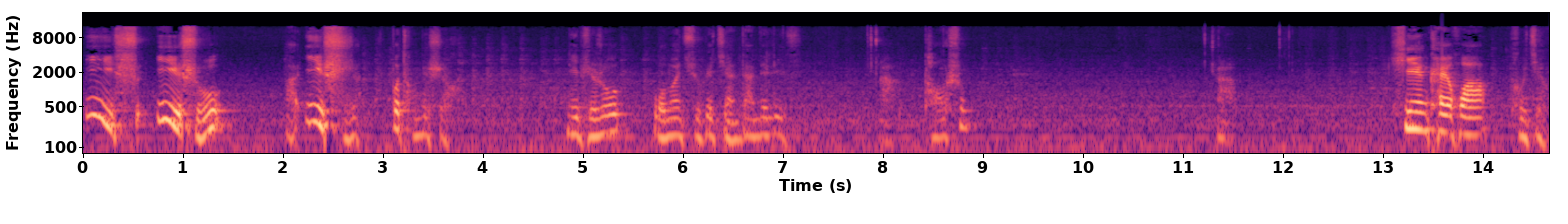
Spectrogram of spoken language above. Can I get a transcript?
异熟异熟，啊，异时不同的时候，你比如。我们举个简单的例子，啊，桃树，啊，先开花后结果，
